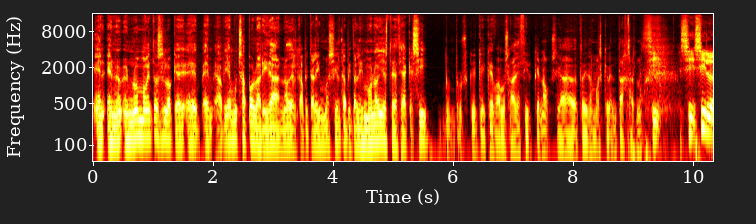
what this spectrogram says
En, unos momentos en los que eh, em, había mucha polaridad, ¿no? Del capitalismo sí, el capitalismo no, y este decía que sí, pues que, vamos a decir que no, si ha traído más que ventajas, ¿no? Sí, sí, sí, lo,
